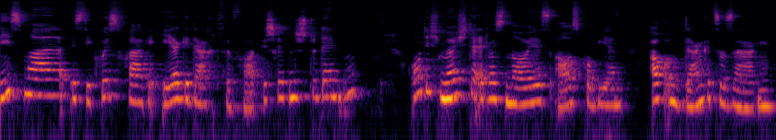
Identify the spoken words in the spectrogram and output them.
Diesmal ist die Quizfrage eher gedacht für fortgeschrittene Studenten und ich möchte etwas Neues ausprobieren, auch um Danke zu sagen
